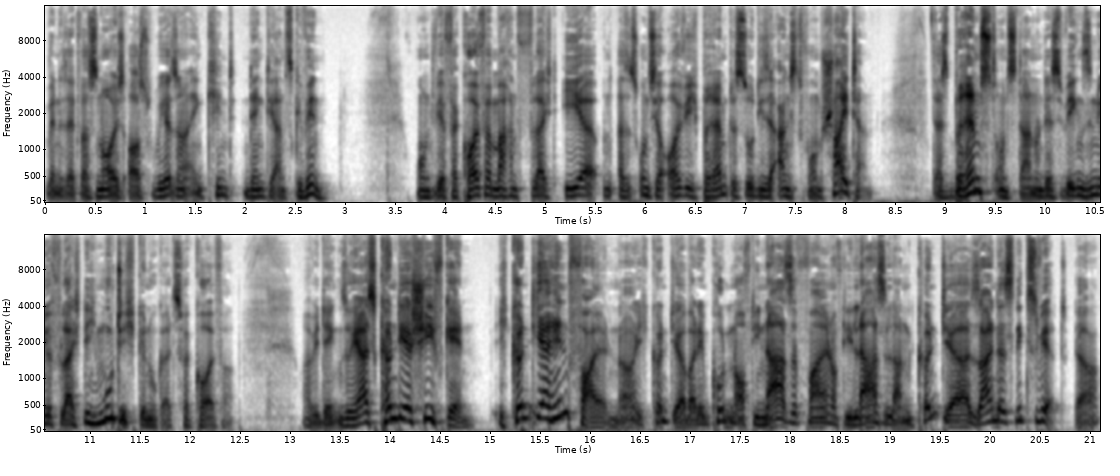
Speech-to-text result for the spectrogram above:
wenn es etwas Neues ausprobiert, sondern ein Kind denkt ja ans Gewinn. Und wir Verkäufer machen vielleicht eher, also es uns ja häufig bremst, ist so diese Angst vorm Scheitern. Das bremst uns dann und deswegen sind wir vielleicht nicht mutig genug als Verkäufer. Weil wir denken so, ja, es könnte ja schief gehen. Ich könnte ja hinfallen, ne? ich könnte ja bei dem Kunden auf die Nase fallen, auf die Nase landen, könnte ja sein, dass nichts wird. Ja,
